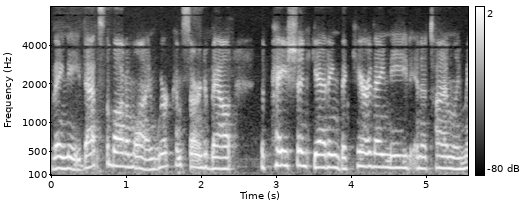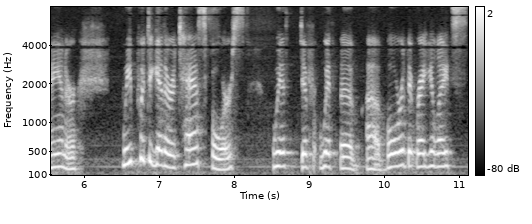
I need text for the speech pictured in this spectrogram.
they need. That's the bottom line. We're concerned about the patient getting the care they need in a timely manner. We put together a task force with different with the uh, board that regulates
